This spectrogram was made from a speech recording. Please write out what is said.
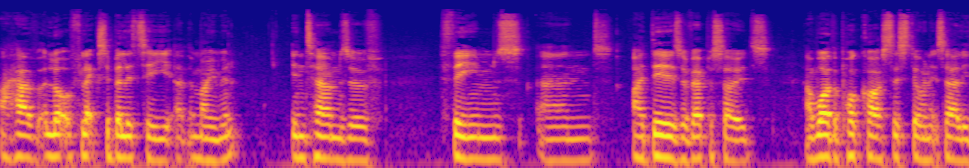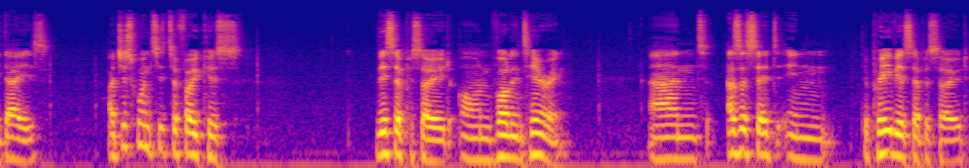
I have a lot of flexibility at the moment in terms of themes and ideas of episodes, and while the podcast is still in its early days, I just wanted to focus this episode on volunteering. And as I said in the previous episode,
